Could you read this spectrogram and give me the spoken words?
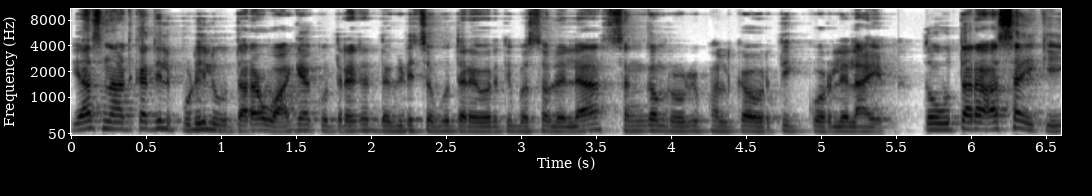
याच नाटकातील पुढील उतारा वाघ्या कुत्र्याच्या दगडी चबुतऱ्यावरती बसवलेल्या संगमरोरी फलकावरती कोरलेला आहे. तो उतारा असा आहे की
